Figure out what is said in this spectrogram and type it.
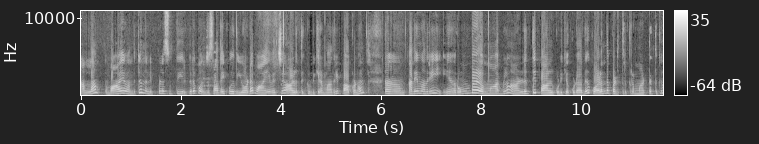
நல்லா வாயை வந்துட்டு அந்த நிப்பிளை சுற்றி இருக்கிற கொஞ்சம் சதைப்பகுதியோட வாயை வச்சு அழுத்தி குடிக்கிற மாதிரி பார்க்கணும். அதே மாதிரி ரொம்ப மார்பில் அழுத்தி பால் குடிக்கக்கூடாது. குழந்தை படுத்திருக்கிற மட்டத்துக்கு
